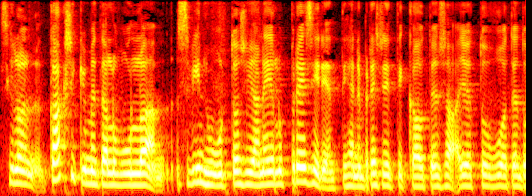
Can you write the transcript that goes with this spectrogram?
Silloin 20-luvulla Svinhuvud tosiaan ei ollut presidentti. Hänen presidenttikautensa ajoittuu vuoteen 1931-1937,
